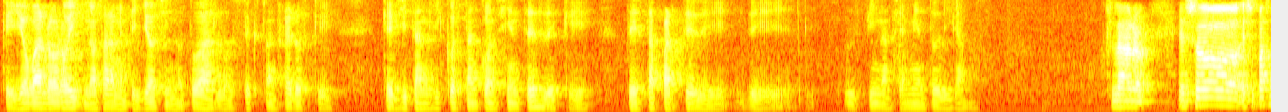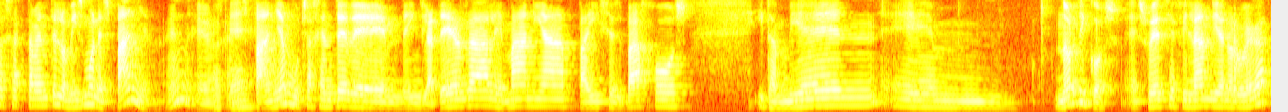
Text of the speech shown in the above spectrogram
que, yo valoro y no solamente yo, sino todos los extranjeros que, que visitan México están conscientes de que de esta parte de, de financiamiento, digamos. Claro, eso, eso pasa exactamente lo mismo en España. ¿eh? En, España mucha gente de, de, Inglaterra, Alemania, Países Bajos y también em, nórdicos, eh, Suecia, Finlandia, Noruega,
